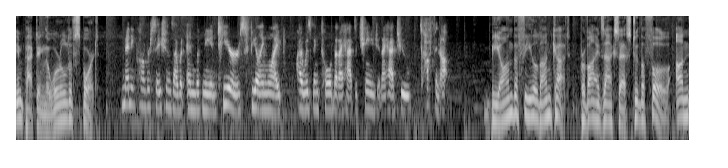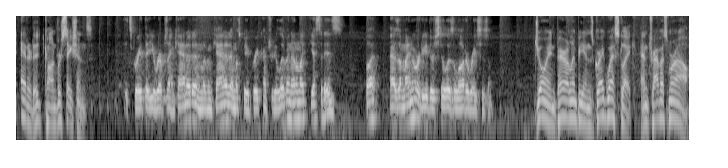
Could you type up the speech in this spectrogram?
impacting the world of sport. Many conversations I would end with me in tears, feeling like I was being told that I had to change and I had to toughen up. Beyond the Field Uncut provides access to the full, unedited conversations. It's great that you represent Canada and live in Canada. It must be a great country to live in. And I'm like, yes, it is. But as a minority, there still is a lot of racism. Join Paralympians Greg Westlake and Travis Murao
